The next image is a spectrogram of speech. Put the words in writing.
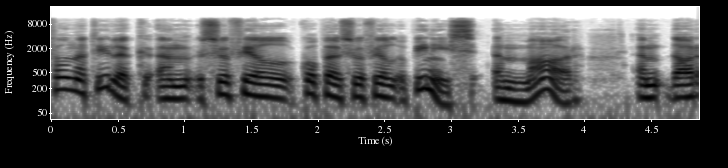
Vol natuurlik, ehm um, soveel koppe, soveel opinies, um, maar ehm um, daar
